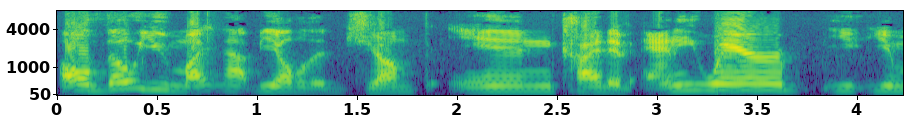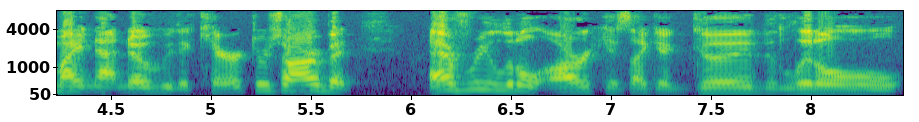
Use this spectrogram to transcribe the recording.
although you might not be able to jump in kind of anywhere, you, you might not know who the characters are, but every little arc is like a good little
